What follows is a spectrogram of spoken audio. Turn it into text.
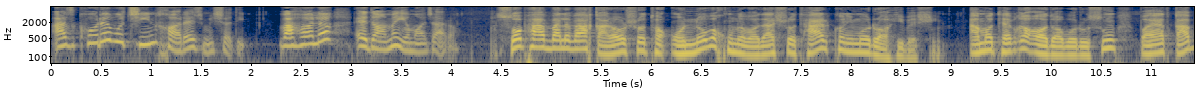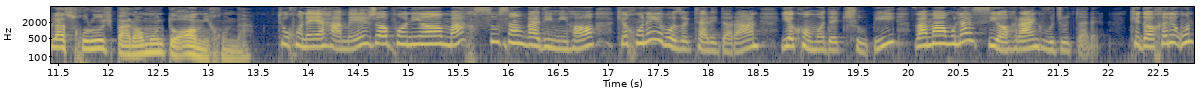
از کره و چین خارج می شدیم و حالا ادامه ماجرا صبح اول وقت قرار شد تا اونو و خانوادش رو ترک کنیم و راهی بشیم اما طبق آداب و رسوم باید قبل از خروج برامون دعا میخوندن. تو خونه همه ژاپنیا مخصوصا قدیمی ها که خونه بزرگتری دارن یه کمد چوبی و معمولا سیاه رنگ وجود داره که داخل اون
